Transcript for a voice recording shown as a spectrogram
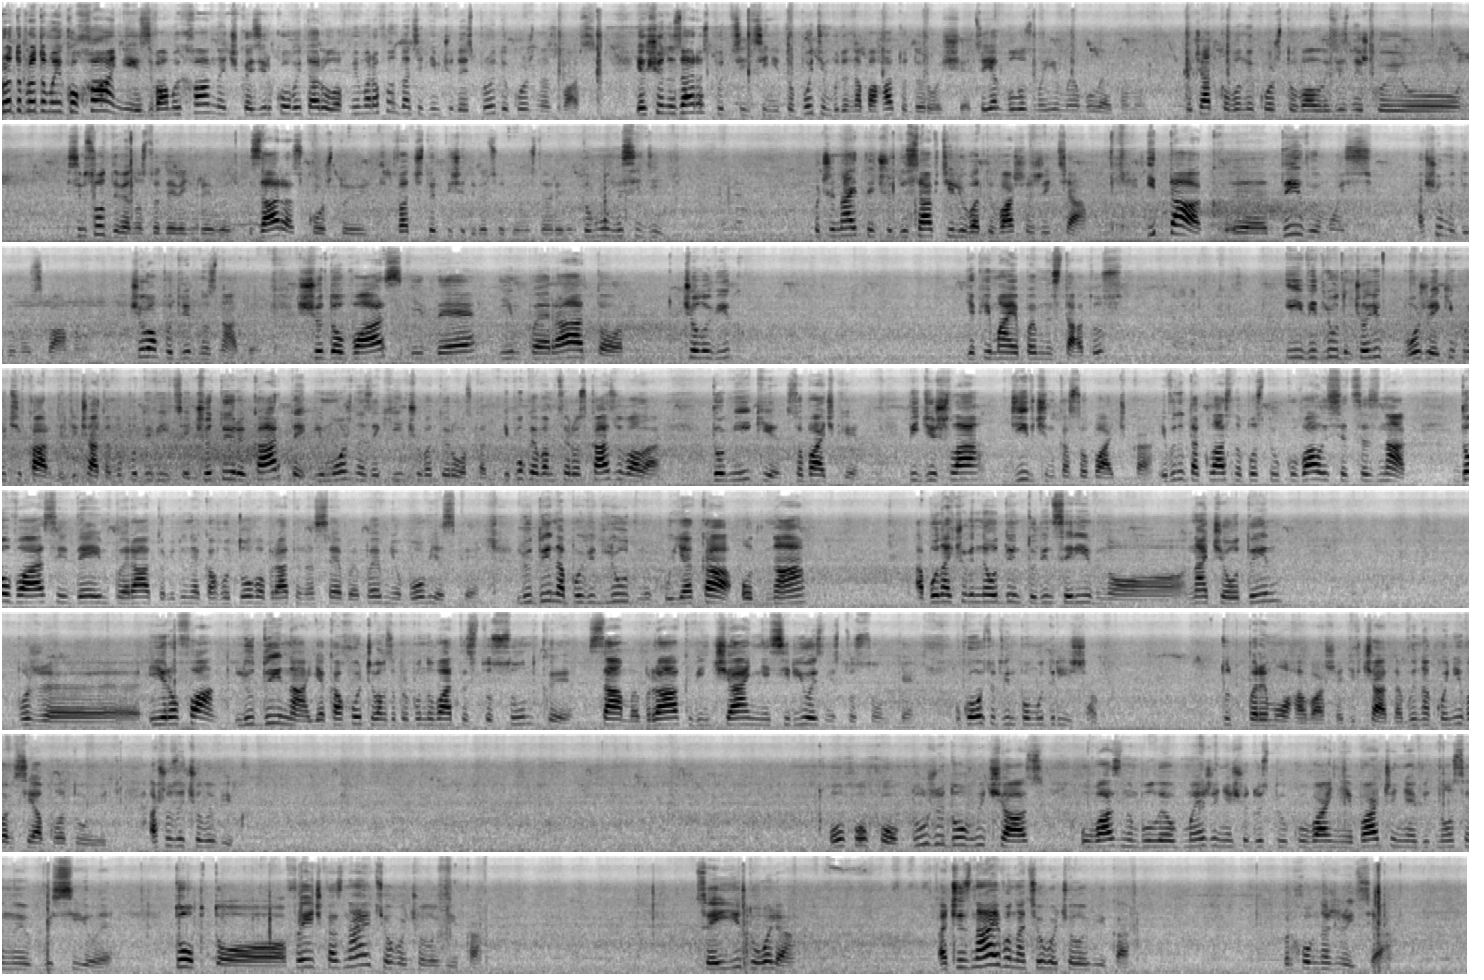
Пронто, пронто, мої кохані! З вами Ханночка, зірковий таролог. Мій марафон 20 днів чудес пройде кожна з вас. Якщо не зараз по цій ціні, то потім буде набагато дорожче. Це як було з моїми амулетами. Спочатку вони коштували зі знижкою 799 гривень. Зараз коштують 24 990 гривень. Тому не сидіть. Починайте чудеса втілювати ваше життя. І так, е, дивимось. А що ми дивимось з вами? Що вам потрібно знати? Що до вас іде імператор, чоловік, який має певний статус. І від відлюдник, чоловік, боже, які круті карти, дівчата, ну подивіться, чотири карти і можна закінчувати розклад. І поки я вам це розказувала, до Мікі, собачки, підійшла дівчинка-собачка. І вони так класно поспілкувалися, це знак. До вас йде імператор, людина, яка готова брати на себе певні обов'язки. Людина по відлюднику, яка одна, або наче він не один, то він все рівно, наче один. Боже, ієрофант, людина, яка хоче вам запропонувати стосунки, саме брак, вінчання, серйозні стосунки. У когось тут він помудрішав. Тут перемога ваша, дівчата. Ви на коні вам всі аплодують. А що за чоловік? Ох-ох-ох, дуже довгий час у вас ним були обмеження щодо спілкування і бачення, відносини висіли. Тобто, феєчка знає цього чоловіка? Це її доля. А чи знає вона цього чоловіка? Верховна жриця.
